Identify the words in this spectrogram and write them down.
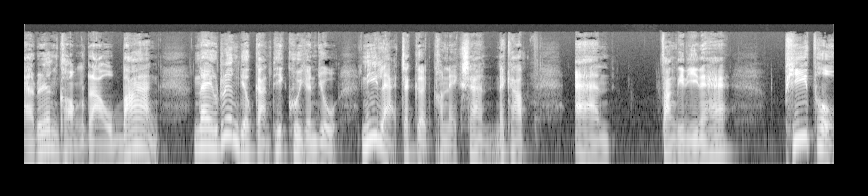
ร์เรื่องของเราบ้าง ในเรื่องเดียวกันที่คุยกันอยู่ นี่แหละจะเกิด connection นะครับ and ฟังดีๆนะฮะ people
